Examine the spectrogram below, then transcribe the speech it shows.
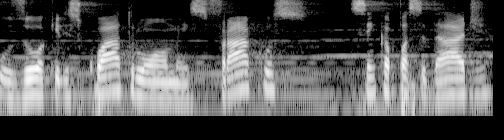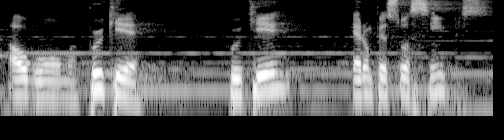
usou aqueles quatro homens fracos, sem capacidade alguma. Por quê? Porque eram pessoas simples,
